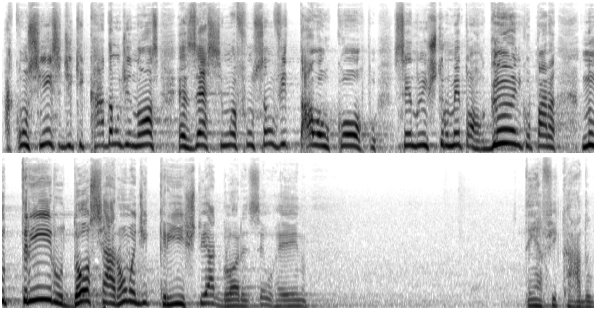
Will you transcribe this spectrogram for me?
A consciência de que cada um de nós exerce uma função vital ao corpo, sendo um instrumento orgânico para nutrir o doce aroma de Cristo e a glória de seu reino, tenha ficado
